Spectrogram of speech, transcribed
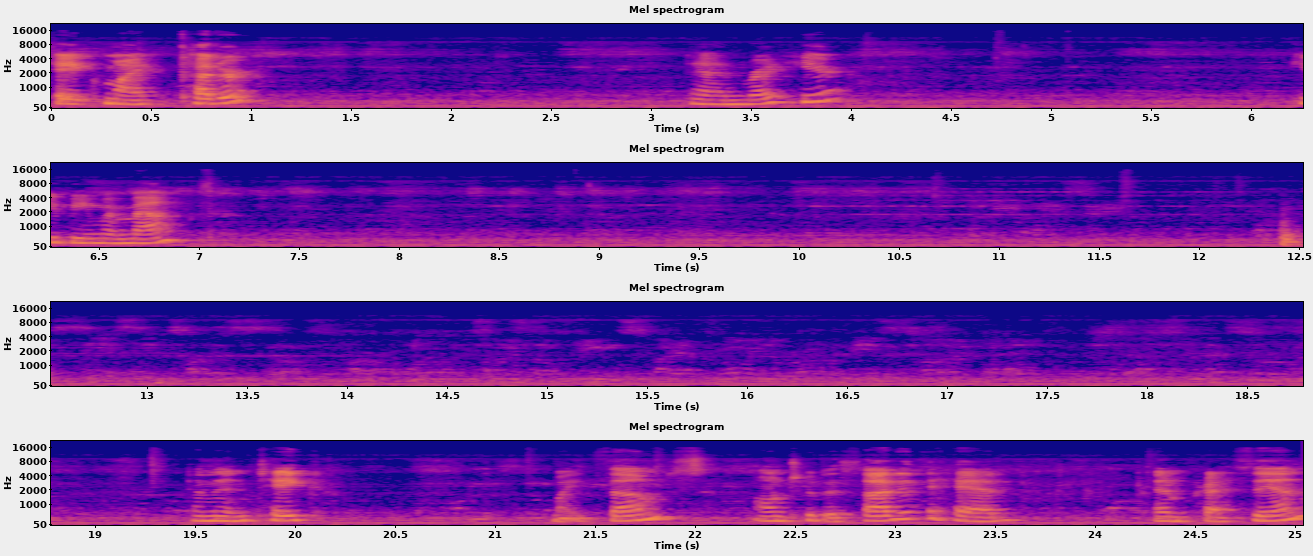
Take my cutter. And right here, keeping my mouth, and then take my thumbs onto the side of the head and press in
